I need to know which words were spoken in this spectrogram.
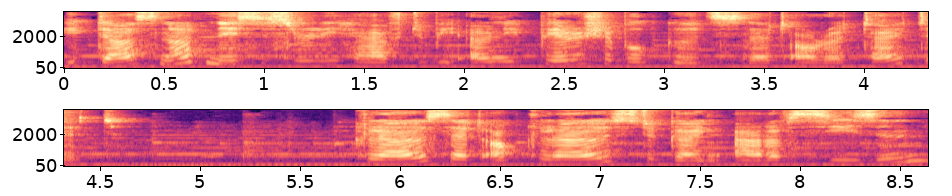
It does not necessarily have to be only perishable goods that are rotated. Clothes that are close to going out of season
